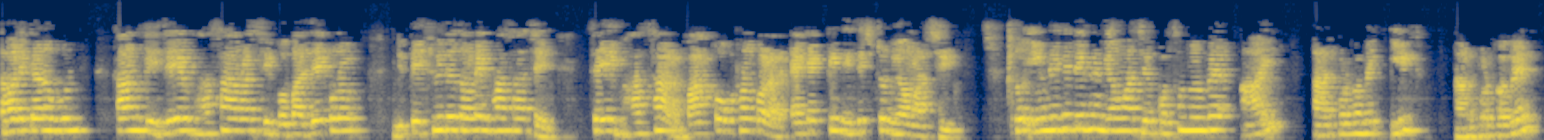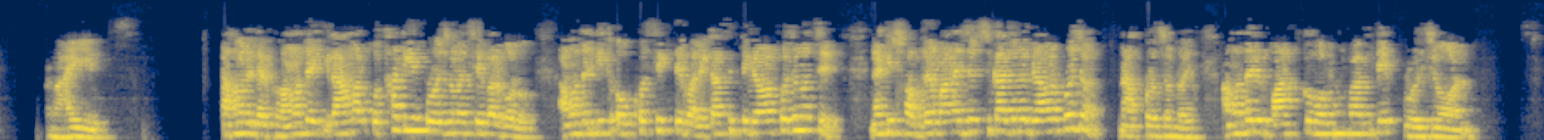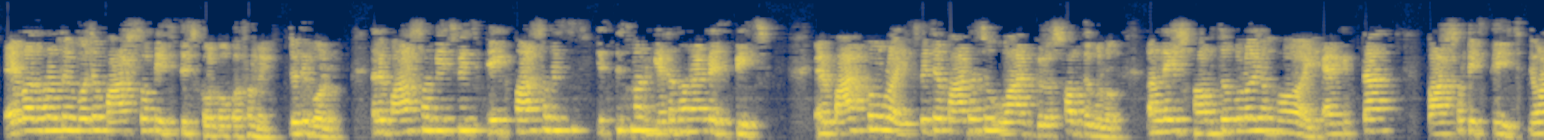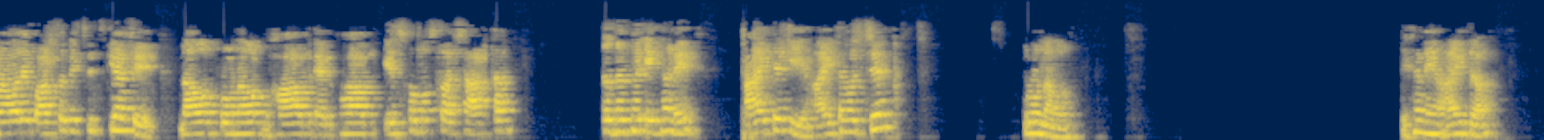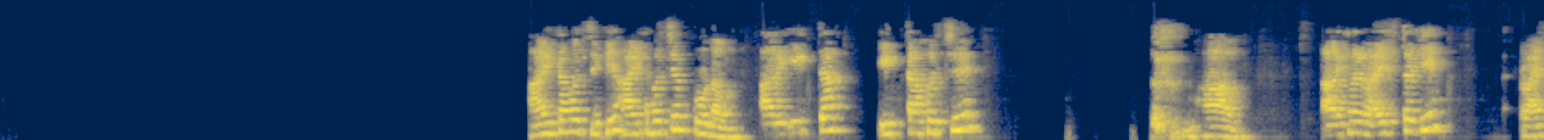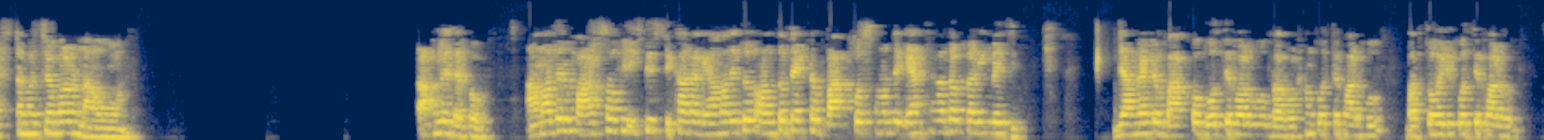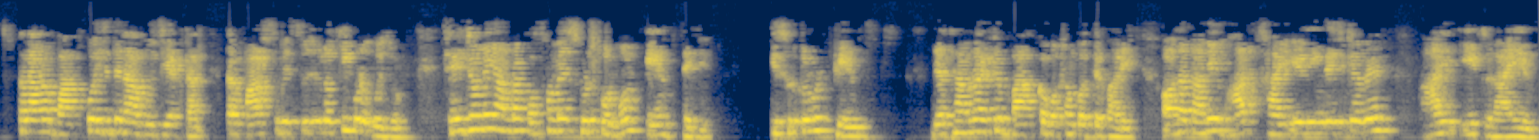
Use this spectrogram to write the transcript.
তাহলে কেন ভুল? কারণ কি যে ভাষা আমরা শিখব বা যে কোনো পৃথিবীতে তো অনেক ভাষা আছে, সেই ভাষার বাক্য গঠন করার এক একটি নির্দিষ্ট নিয়ম আছে। তো ইংরেজিতে এখানে নিয়ম আছে, প্রথমে হবে আই, তারপর হবে ইট, তারপর হবে রাইস তাহলে দেখো, আমাদের গ্রামার কোথা থেকে প্রয়োজন আছে এবার বলো? আমাদের কি অক্ষর শিখতে বা লেখা শিখতে গ্রামার প্রয়োজন আছে নাকি শব্দের মানে শেখার জন্য গ্রামার প্রয়োজন? না, প্রয়োজন নয়। আমাদের বাক্য গঠন করাতে প্রয়োজন। এবার ধরো তুমি বলছো পাঁচশো অফ স্পিচ করব প্রথমে, যদি বলো। তাহলে পাঁচশো অফ স্পিচ এই পাঁচশো অফ স্পিচ মানে এটা ধরনের একটা স্পিচ এর পার্ট কোনগুলো স্পিচের পার্ট হচ্ছে ওয়ার্ডগুলো শব্দগুলো। তাহলে এই শব্দগুলোই হয় এক একটা অফ স্পিচ যেমন আমাদের অফ স্পিচ কি আছে? নাউন, প্রোনাউন, ভাব অ্যাডভার্ব এ সমস্ত আছে আটটা। তো দেখো এখানে আইটা কি? আইটা হচ্ছে প্রোনাউন। এখানে আইটা আইটা হচ্ছে কি? আইটা হচ্ছে প্রোনাউন আর ইটটা ইটটা হচ্ছে ভাব। আর এখানে রাইসটা কি? রাইসটা হচ্ছে আবার নাউন তাহলে দেখো, আমাদের পার্টস অফ স্পিচ শেখার আগে আমাদের তো অন্তত একটা বাক্য সম্বন্ধে জ্ঞান থাকা দরকার ইংরেজি। যে আমরা একটা বাক্য বলতে পারব বা গঠন করতে পারব বা তৈরি করতে পারব, তাহলে আমরা বাক্যই যদি না বুঝি একটা পার্টস অফগুলো কি করে বুঝব? সেই জন্যই আমরা প্রথমে শুরু করব টেন্স থেকে। কি শুরু করব? টেন্স যাতে আমরা একটা বাক্য গঠন করতে পারি। অর্থাৎ আমি ভাত খাই এর ইংরেজি কি হবে? আই ইট রাইস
